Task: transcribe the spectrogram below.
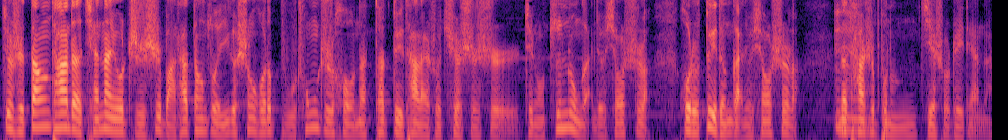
就是当她的前男友只是把她当做一个生活的补充之后，那她对她来说确实是这种尊重感就消失了，或者对等感就消失了，那她是不能接受这一点的。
